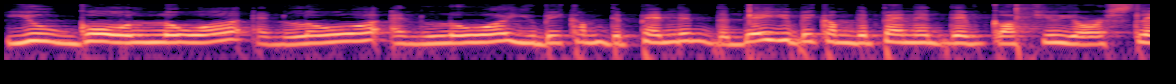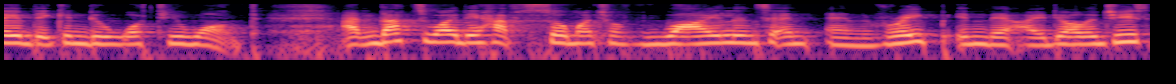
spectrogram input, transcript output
you go lower and lower and lower. You become dependent. The day you become dependent, they've got you. You're a slave. They can do what you want. And that's why they have so much of violence and, and rape in their ideologies.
